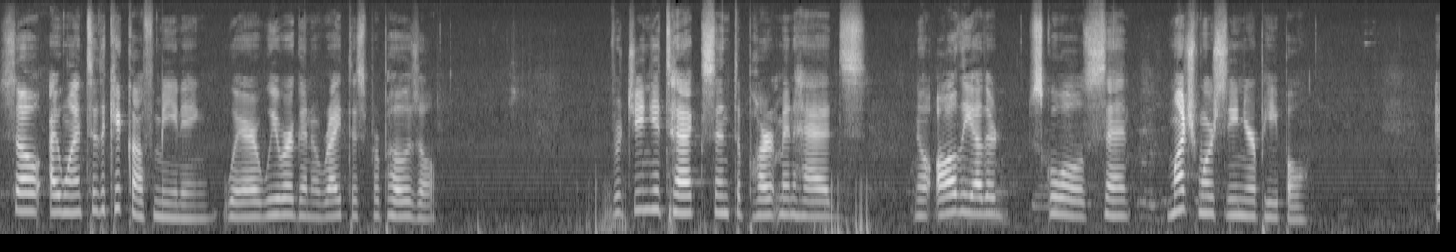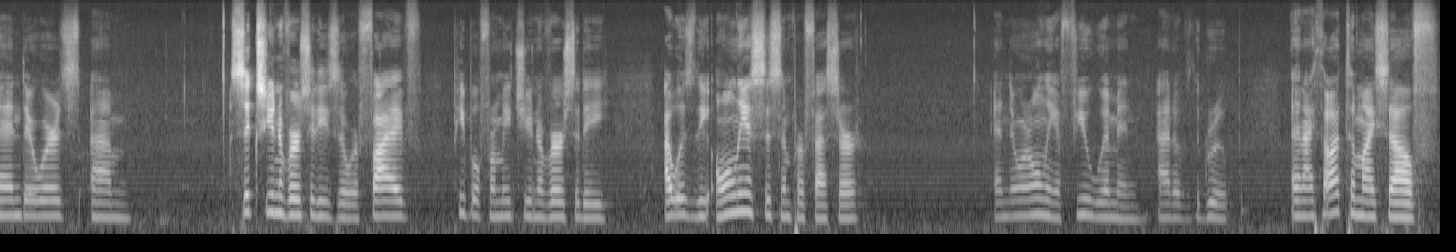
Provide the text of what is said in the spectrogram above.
So I went to the kickoff meeting where we were going to write this proposal. Virginia Tech sent department heads, you know, all the other schools sent much more senior people. And there was um, six universities, there were five people from each university. I was the only assistant professor, and there were only a few women out of the group. And I thought to myself,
